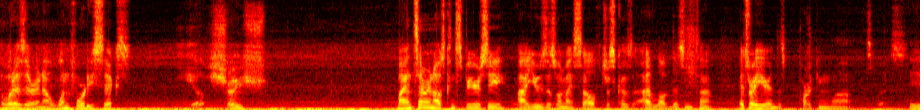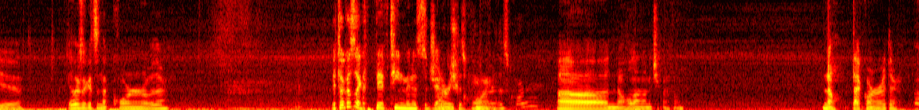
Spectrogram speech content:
What is it right now? 146? Yep. Sheesh. My intent right now is conspiracy. I use this one myself just because I love this intent. It's right here in this parking lot. This place? Yeah. It looks like it's in the corner over there. It took us like 15 minutes to generate this point. This corner? Uh, no, hold on, let me check my phone. No, that corner right there. Oh,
